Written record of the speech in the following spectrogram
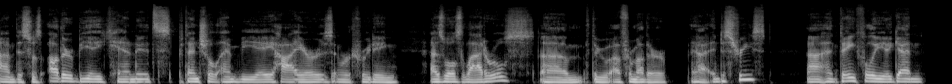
um, this was other BA candidates, potential MBA hires, and recruiting, as well as laterals um, through uh, from other uh, industries. Uh, and thankfully, again,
